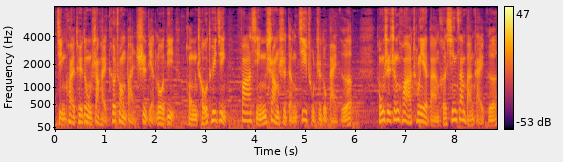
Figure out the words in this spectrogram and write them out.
尽快推动上海科创板试点落地，统筹推进发行、上市等基础制度改革，同时深化创业板和新三板改革，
